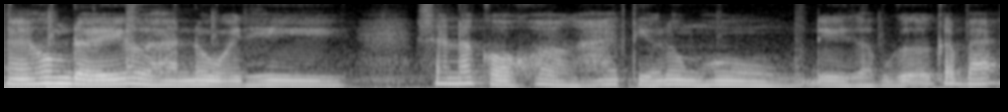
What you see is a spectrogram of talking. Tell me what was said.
Ngày hôm đấy ở Hà Nội thì San đã có khoảng 2 tiếng đồng hồ để gặp gỡ các bạn.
